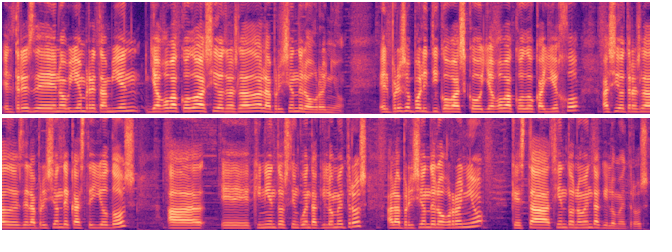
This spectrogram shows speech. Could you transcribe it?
El 3 de noviembre también, Yagoba Codó ha sido trasladado a la prisión de Logroño. El preso político vasco Yagoba Codó Callejo ha sido trasladado desde la prisión de Castelló 2 a 550 eh, kilómetros a la prisión de Logroño que está a 190 kilómetros.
